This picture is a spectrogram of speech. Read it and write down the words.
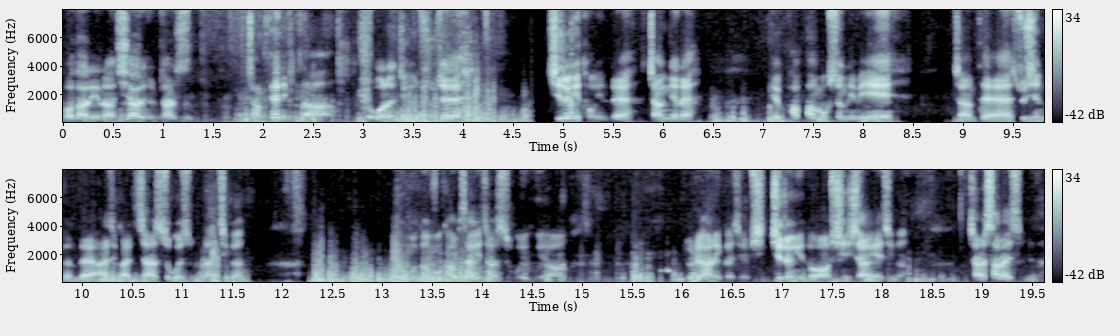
도다리는 씨알이 좀잘 잔 편입니다. 요거는 지금 수제 지렁이 통인데 작년에 이 파파 목수님이 저한테 주신 건데 아직까지 잘 쓰고 있습니다. 지금 너무너무 감사하게 잘 쓰고 있고요. 요리하니까 지금 시- 지렁이도 싱싱하게 지금 잘 살아 있습니다.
